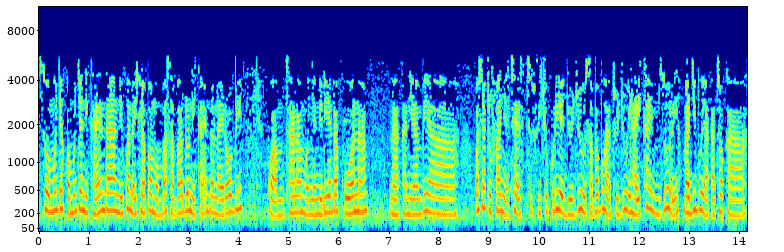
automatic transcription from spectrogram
So moja kwa moja nikaenda, nilikuwa naishi hapa Mombasa bado, nikaenda Nairobi kwa mtaalam mwenye nilienda kuona, na akaniambia wacha tufanye test, tusichukulie juujuu sababu hatujui, haikai mzuri. Majibu yakatoka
